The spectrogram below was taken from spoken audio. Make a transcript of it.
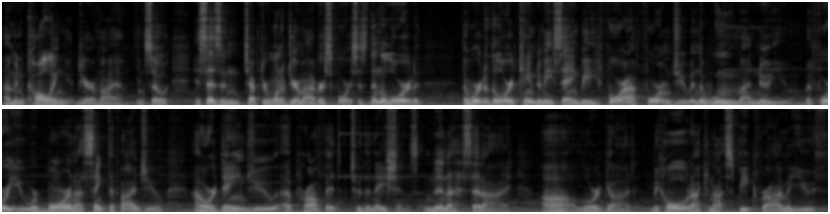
um, in calling Jeremiah. And so it says in chapter 1 of Jeremiah, verse 4, it says, Then the Lord the word of the Lord came to me, saying, Before I formed you in the womb, I knew you. Before you were born, I sanctified you. I ordained you a prophet to the nations. And then I said I, Ah, Lord God, behold, I cannot speak, for I am a youth.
